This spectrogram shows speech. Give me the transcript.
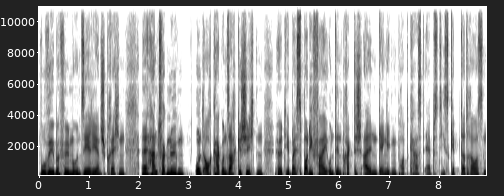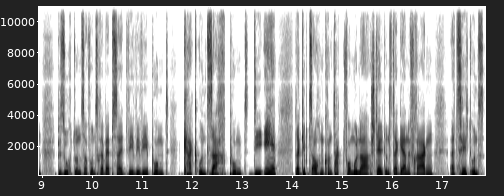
wo wir über Filme und Serien sprechen. Äh, Handvergnügen und auch Kack- und Sachgeschichten hört ihr bei Spotify und den praktisch allen gängigen Podcast-Apps, die es gibt da draußen. Besucht uns auf unserer Website www.kackundsach.de. Da gibt es auch ein Kontaktformular. Stellt uns da gerne Fragen. Erzählt uns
